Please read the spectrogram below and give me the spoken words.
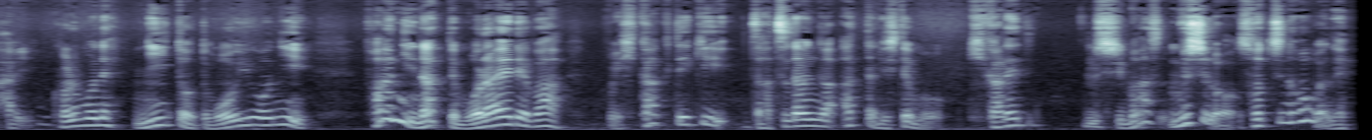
はい。これもね、2と同様に、ファンになってもらえれば、比較的雑談があったりしても聞かれるします。むしろそっちの方がね、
